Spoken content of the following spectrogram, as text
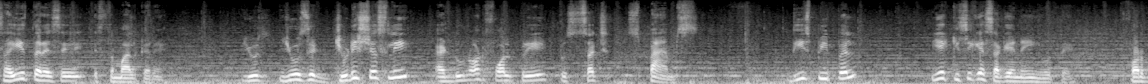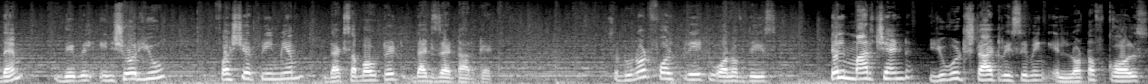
सही तरह से इस्तेमाल करें। Use it judiciously and do not fall prey to such spams these people ये किसी के सगे नहीं होते। For them they will insure you first year premium that's about it that is a target so do not fall prey to all of this till March and you would start receiving a lot of calls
